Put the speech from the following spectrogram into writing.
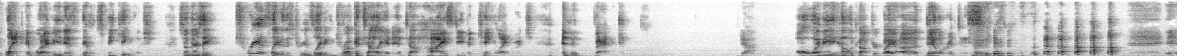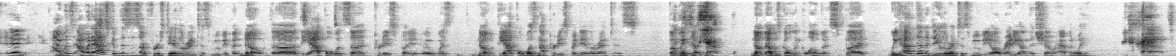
Like, and what I mean is they don't speak English. So there's a translator that's translating drunk Italian into high Stephen King language and then back. Yeah. All while being helicoptered by uh, De Laurentiis. and I was I would ask if this is our first De Laurentiis movie, but no, the the Apple was uh, produced by uh, was no, the Apple was not produced by De Laurentiis. But we've wasn't done the Apple. No, that was Golan-Globus. But we have done a De Laurentiis movie already on this show, haven't we? We have.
